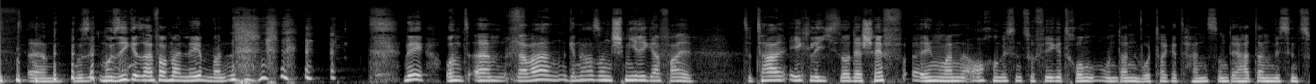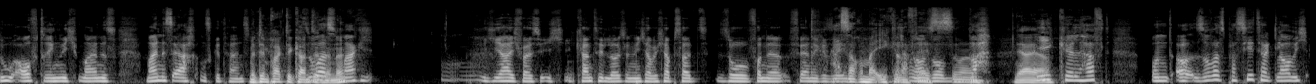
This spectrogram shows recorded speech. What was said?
ähm, Musik, Musik ist einfach mein Leben, Mann. nee, und ähm, da war genau so ein schmieriger Fall. Total eklig, so der Chef irgendwann auch ein bisschen zu viel getrunken und dann wurde da getanzt und der hat dann ein bisschen zu aufdringlich meines, meines Erachtens getanzt. Mit den Praktikantinnen, Sowas ne? mag ich. Ja, ich weiß, ich kannte die Leute nicht, aber ich habe es halt so von der Ferne gesehen. ist auch immer ekelhaft. Dachte mir ey, so, ist immer- bah, ja, ja. ekelhaft. Und äh, sowas passiert halt, glaube ich,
